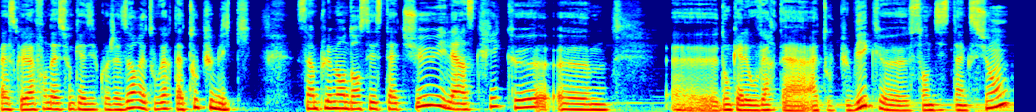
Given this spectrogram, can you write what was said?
Parce que la Fondation Kazib Kojazor est ouverte à tout public. Simplement, dans ses statuts, il est inscrit que euh, euh, donc elle est ouverte à, à tout public, euh, sans distinction,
